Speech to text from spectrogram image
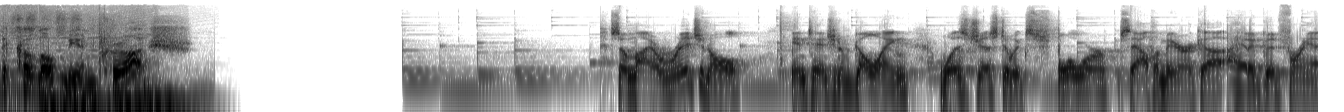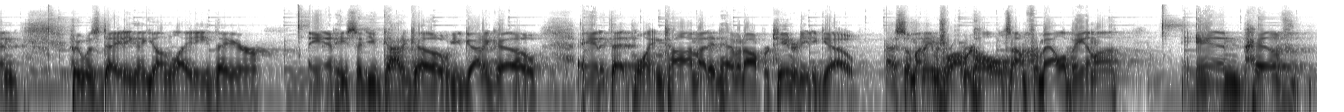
The Colombian Crush. So my original intention of going was just to explore South America. I had a good friend who was dating a young lady there, and he said, You got to go, you got to go. And at that point in time, I didn't have an opportunity to go. Uh, so my name is Robert Hall. I'm from Alabama and have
